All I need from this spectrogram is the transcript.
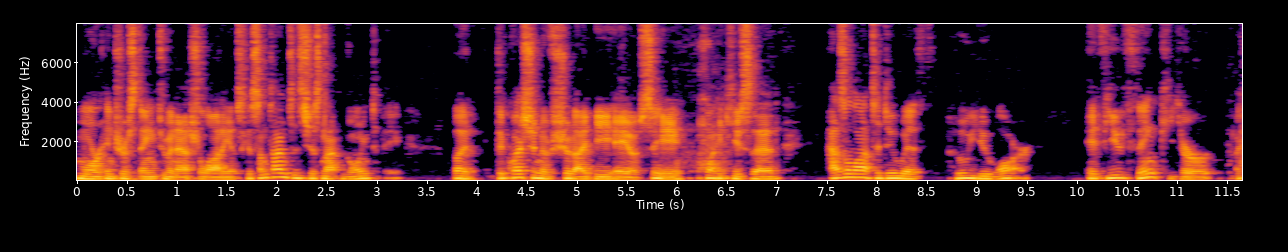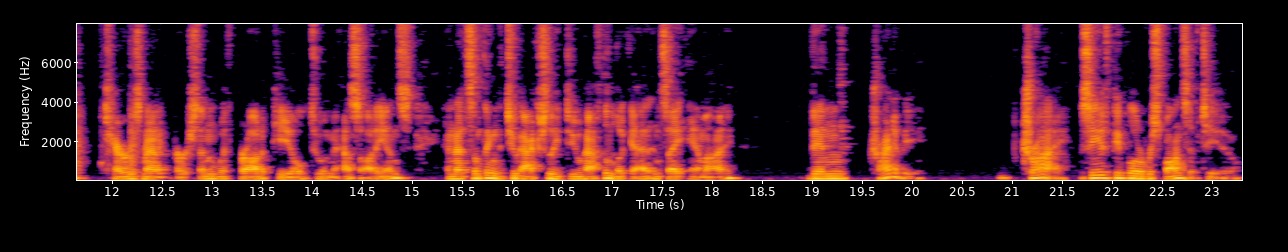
more interesting to a national audience because sometimes it's just not going to be. But the question of should I be AOC, like you said, has a lot to do with who you are. If you think you're a charismatic person with broad appeal to a mass audience, and that's something that you actually do have to look at and say, Am I? Then try to be. Try. See if people are responsive to you.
